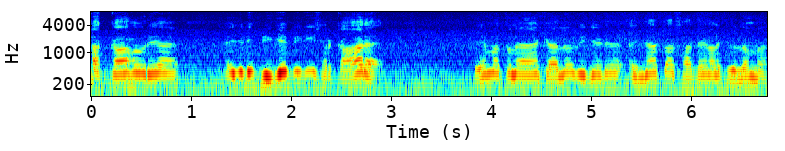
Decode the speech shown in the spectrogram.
ਧੱਕਾ ਹੋ ਰਿਹਾ। ਇਹ ਜਿਹੜੀ ਬੀਜੇਪੀ ਦੀ ਸਰਕਾਰ ਹੈ ਇਹ ਮਤਲਬ ਐ ਕਹਿ ਲਓ ਵੀ ਜਿਹੜੇ ਇੰਨਾ ਤਾਂ ਸਾਡੇ ਨਾਲ ਜ਼ੁਲਮ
